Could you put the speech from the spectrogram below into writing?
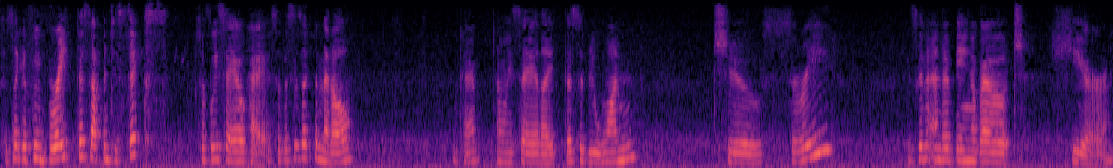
So it's like if we break this up into six, so if we say, okay, so this is like the middle, okay, and we say like this would be one, two, three, it's going to end up being about here.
